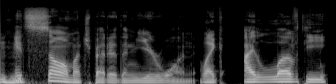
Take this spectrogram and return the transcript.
Mhm. It's so much better than year one. Like I love the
